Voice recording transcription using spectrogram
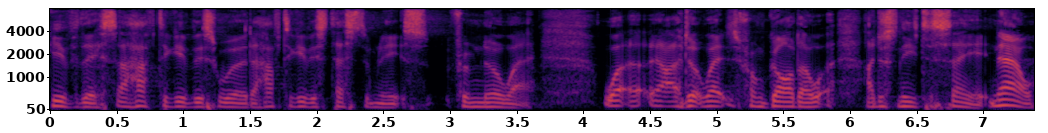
give this, I have to give this word, I have to give this testimony. It's from nowhere. Well, I don't know where it's from God, I, I just need to say it. Now,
